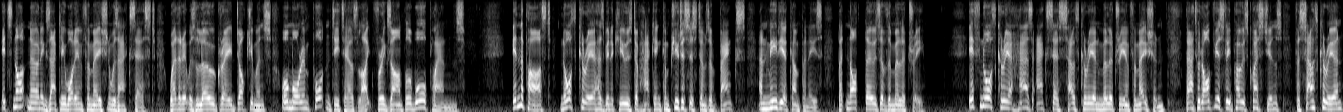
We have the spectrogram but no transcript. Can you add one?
It's not known exactly what information was accessed, whether it was low grade documents or more important details like, for example, war plans. In the past, North Korea has been accused of hacking computer systems of banks and media companies, but not those of the military. If North Korea has accessed South Korean military information, that would obviously pose questions for South Korean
